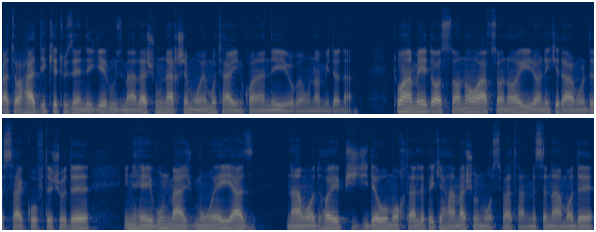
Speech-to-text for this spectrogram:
و تا حدی که تو زندگی روزمرهشون نقش مهم و تعیین کننده ای رو به اونا می‌دادن. تو همه داستان ها و افسانه های ایرانی که در مورد سگ گفته شده این حیوان مجموعه ای از نمادهای پیچیده و مختلفه که همشون مثبتن. مثل نماد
